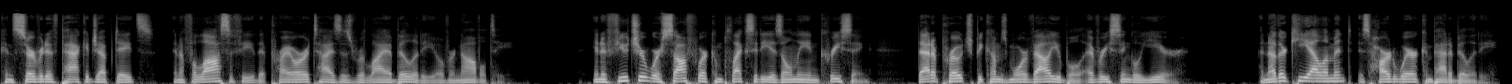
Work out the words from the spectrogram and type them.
conservative package updates, and a philosophy that prioritizes reliability over novelty. In a future where software complexity is only increasing, that approach becomes more valuable every single year. Another key element is hardware compatibility.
